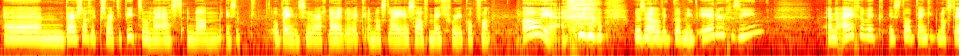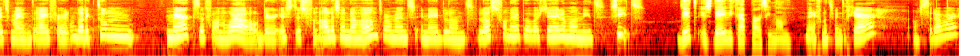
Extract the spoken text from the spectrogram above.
En daar zag ik Zwarte Piet toen naast en dan is het opeens heel erg duidelijk. En dan sla je jezelf een beetje voor je kop van, oh ja, hoezo heb ik dat niet eerder gezien? En eigenlijk is dat denk ik nog steeds mijn drijfveer. Omdat ik toen merkte van wauw, er is dus van alles aan de hand waar mensen in Nederland last van hebben wat je helemaal niet ziet. Dit is Devika Partiman. 29 jaar, Amsterdammer.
